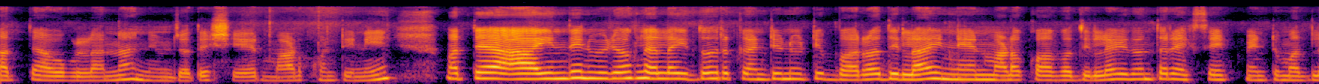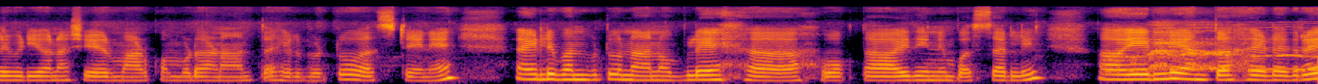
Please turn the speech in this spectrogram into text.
ಮತ್ತು ಅವುಗಳನ್ನು ನಿಮ್ಮ ಜೊತೆ ಶೇರ್ ಮಾಡ್ಕೊತೀನಿ. ಮತ್ತು ಆ ಹಿಂದಿನ ವಿಡಿಯೋಗಳೆಲ್ಲ ಇದ್ದೋದ್ರ ಕಂಟಿನ್ಯೂಟಿ ಬರೋದಿಲ್ಲ, ಇನ್ನೇನು ಮಾಡೋಕ್ಕಾಗೋದಿಲ್ಲ. ಇದೊಂಥರ ಎಕ್ಸೈಟ್ಮೆಂಟ್ ಮೊದಲೇ ವಿಡಿಯೋನ ಶೇರ್ ಮಾಡ್ಕೊಂಬಿಡೋಣ ಅಂತ ಹೇಳಿಬಿಟ್ಟು ಅಷ್ಟೇ ಇಲ್ಲಿ ಬಂದ್ಬಿಟ್ಟು ನಾನೊಬ್ಬಳೇ ಹೋಗ್ತಾ ಇದ್ದೀನಿ ಬಸ್ಸಲ್ಲಿ. ಎಲ್ಲಿ ಅಂತ ಹೇಳಿದ್ರೆ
